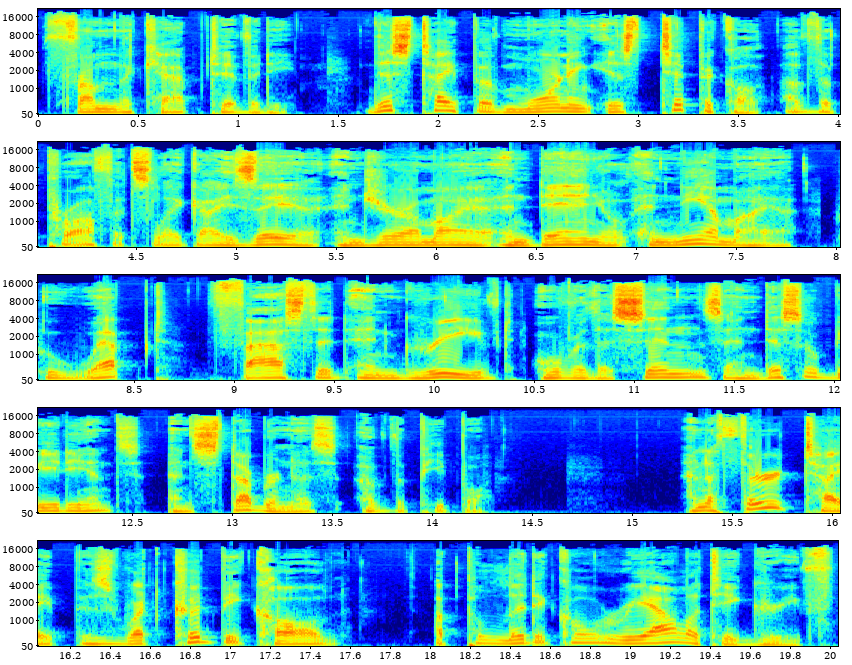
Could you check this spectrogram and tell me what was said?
from the captivity. This type of mourning is typical of the prophets like Isaiah and Jeremiah and Daniel and Nehemiah, who wept fasted, and grieved over the sins and disobedience and stubbornness of the people. And a third type is what could be called a political reality grief.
